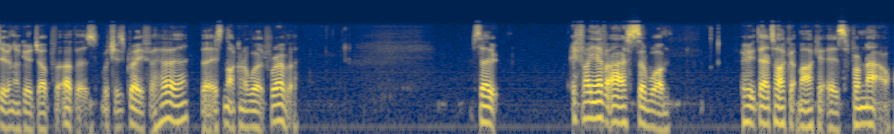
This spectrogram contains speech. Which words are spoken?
doing a good job for others, which is great for her, but it's not going to work forever. So, if I ever ask someone who their target market is from now,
